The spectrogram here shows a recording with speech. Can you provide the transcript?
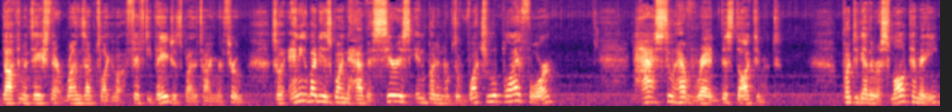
documentation that runs up to like about 50 pages by the time you're through. So anybody who's going to have a serious input in terms of what you apply for has to have read this document. Put together a small committee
